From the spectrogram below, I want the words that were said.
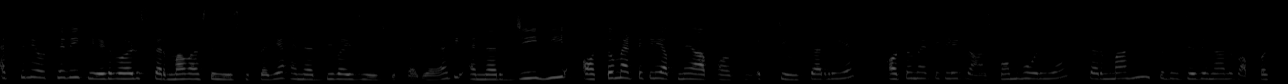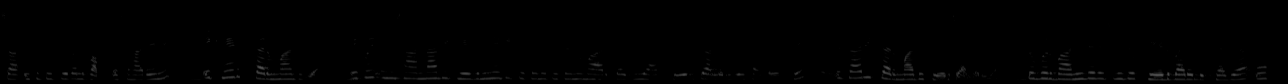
ਐਕਚੁਅਲੀ ਉੱਥੇ ਵੀ ਖੇਡ ਵਰਡਸ ਕਰਮਾ ਵਾਸਤੇ ਯੂਜ਼ ਕੀਤਾ ਗਿਆ એનર્ਜੀ ਵਾਈਜ਼ ਯੂਜ਼ ਕੀਤਾ ਗਿਆ ਆ ਕਿ એનર્ਜੀ ਹੀ ਆਟੋਮੈਟਿਕਲੀ ਆਪਣੇ ਆਪ ਐਕਸਚੇਂਜ ਕਰ ਰਹੀ ਹੈ ਆਟੋਮੈਟਿਕਲੀ ਟਰਾਂਸਫਾਰਮ ਹੋ ਕਰਮਾ ਹੀ ਇੱਕ ਦੂਜੇ ਦੇ ਨਾਲ ਵਾਪਸ ਆ ਇੱਕ ਦੂਜੇ ਵੱਲ ਵਾਪਸ ਆ ਰਹੇ ਨੇ। ਇਹ ਖੇਡ ਕਰਮਾਂ ਦੀ ਹੈ। ਇਹ ਕੋਈ ਇਨਸਾਨਾਂ ਦੀ ਖੇਡ ਨਹੀਂ ਹੈ ਕਿ ਕਿਸੇ ਨੇ ਕਿਸੇ ਨੂੰ ਮਾਰਤਾ ਜੀ ਆ ਖੇਡ ਚੱਲ ਰਹੀ ਹੈ ਸਾਡੇ ਇੱਥੇ। ਇਹ ਸਾਰੀ ਕਰਮਾਂ ਦੀ ਖੇਡ ਚੱਲ ਰਹੀ ਹੈ। ਸੋ ਗੁਰਬਾਣੀ ਦੇ ਵਿੱਚ ਵੀ ਜੋ ਖੇਡ ਬਾਰੇ ਲਿਖਿਆ ਗਿਆ ਉਹ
